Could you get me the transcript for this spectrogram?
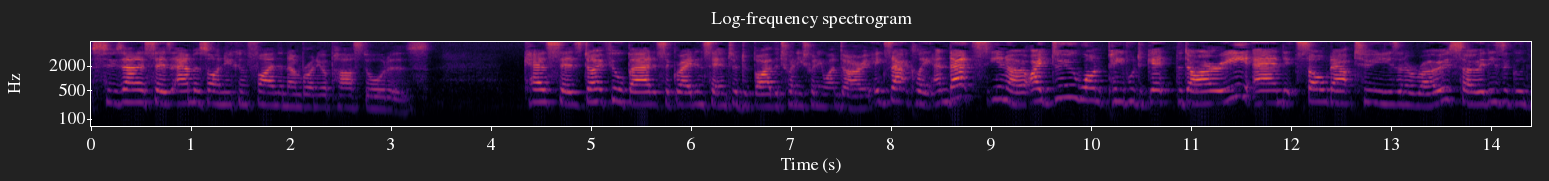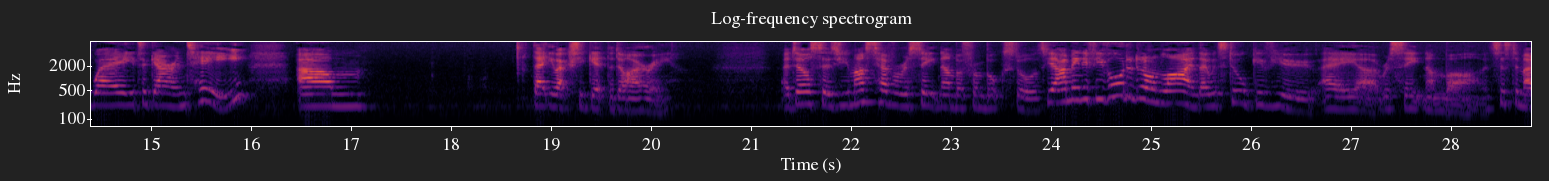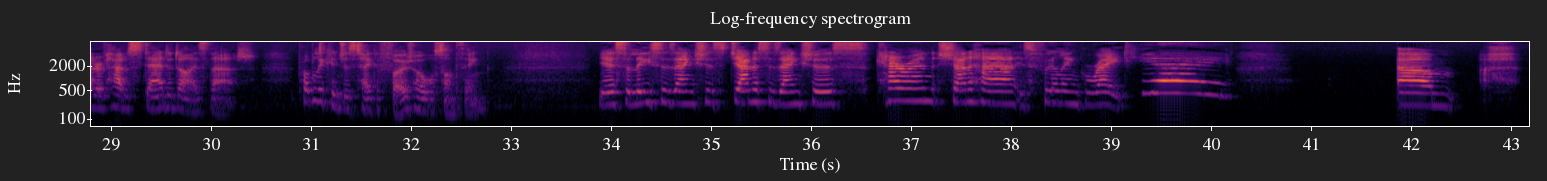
Susanna says, Amazon, you can find the number on your past orders. Kaz says, don't feel bad. It's a great incentive to buy the 2021 diary. Exactly. And that's, you know, I do want people to get the diary and it's sold out two years in a row. So it is a good way to guarantee um, that you actually get the diary. Adele says, you must have a receipt number from bookstores. Yeah, I mean, if you've ordered it online, they would still give you a uh, receipt number. It's just a matter of how to standardize that. Probably can just take a photo or something. Yes, Elisa's anxious, Janice is anxious, Karen Shanahan is feeling great. Yay! Um,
